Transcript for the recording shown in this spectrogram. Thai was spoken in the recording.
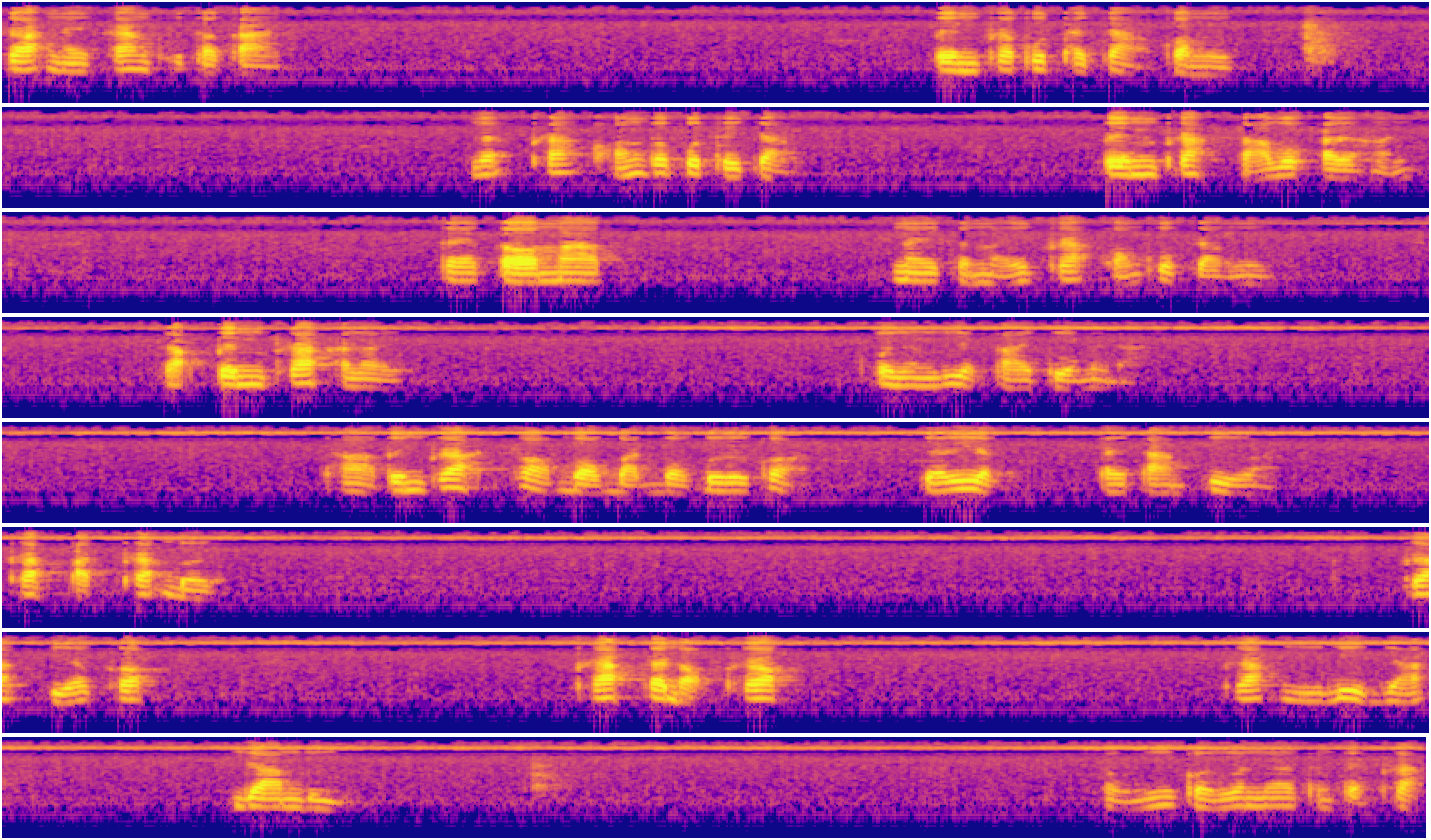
พระในครั้งพุทธกาลเป็นพระพุทธเจ้าก็มี และพระของพระพุทธเจ้า เป็นพระสาวกอรหันต์แต่ต่อมาในสมัยพระของพวกเรานี้ จะเป็นพระอะไร ก็ยังเรียกตายตัวไม่ได้ ถ้าเป็นพระชอบบอกบัตรบอกเบอร์ก็จะเรียกไปตามที่ว่า พระปัดพระเบอร์พระเสียเคราะห์พระสะดอกเคราะห์พระมีเลือดยักยามดีเหล่านี้ก็ล้วนแล้วตั้งแต่พระ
